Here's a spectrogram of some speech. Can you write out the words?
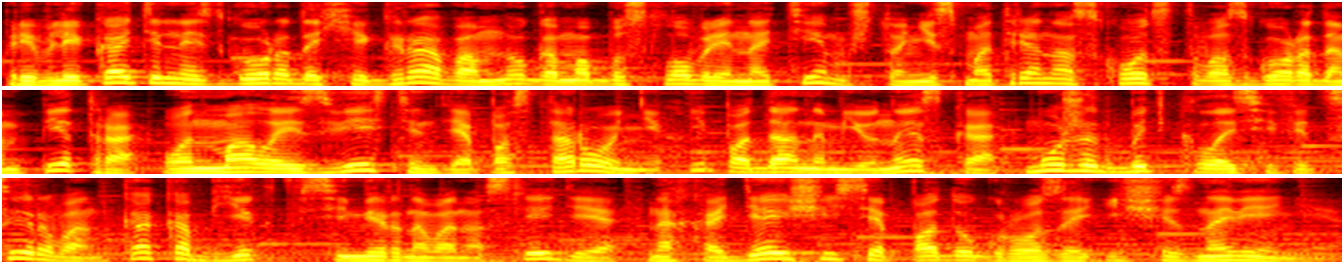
Привлекательность города Хигра во многом обусловлена тем, что несмотря на сходство с городом Петра, он мало известен для посторонних и по данным ЮНЕСКО может быть классифицирован как объект всемирного наследия, находящийся под угрозой исчезновения.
